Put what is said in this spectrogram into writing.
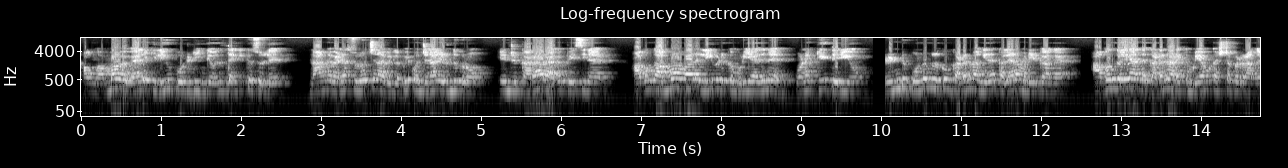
அவங்க அம்மாவை வேலைக்கு லீவ் போட்டுட்டு இங்க வந்து தங்கிக்க சொல்லு. நாங்க வேணா சுலோச்சனா வீட்டுல போய் கொஞ்ச நாள் இருந்துக்கிறோம் என்று கராராக பேசினார். அவங்க அம்மாவால லீவ் எடுக்க முடியாதுன்னு உனக்கே தெரியும். ரெண்டு பொண்ணுங்களுக்கும் கடன் வாங்கி தான் கல்யாணம் பண்ணிருக்காங்க அவங்களே அந்த கடனை அடைக்க முடியாம கஷ்டப்படுறாங்க.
